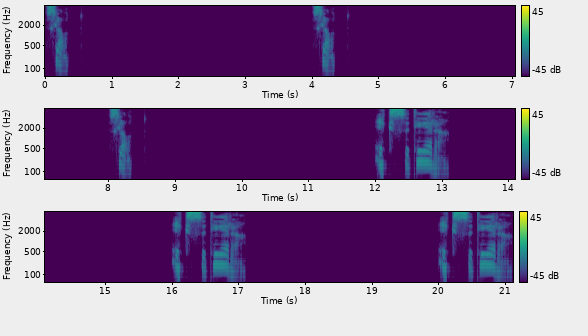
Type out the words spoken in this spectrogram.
Slott. Slott. Slott. Excitera. Excitera. Excitera.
